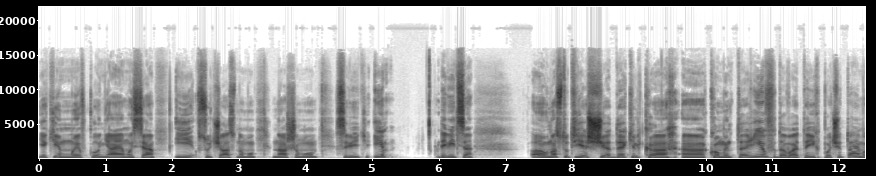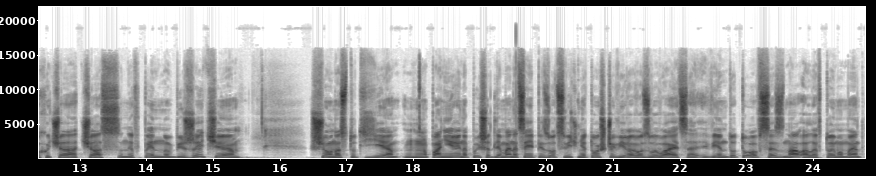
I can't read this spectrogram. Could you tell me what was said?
яким ми вклоняємося і в сучасному нашому світі. І дивіться. У нас тут є ще декілька коментарів. Давайте їх почитаємо, хоча час невпинно біжить. Що у нас тут є? Пані Ірина пише: для мене цей епізод свідчення того, що віра розвивається. Він до того все знав, але в той момент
